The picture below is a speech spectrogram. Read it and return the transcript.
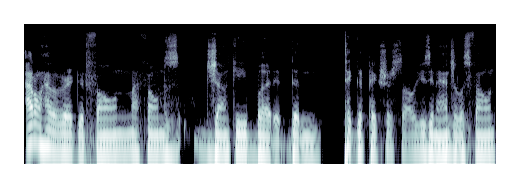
I don't have a very good phone. My phone's junky, but it didn't take good pictures. So I was using Angela's phone,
